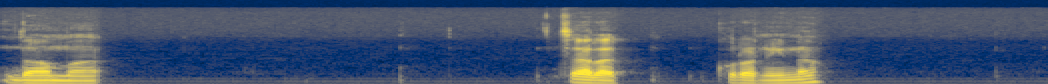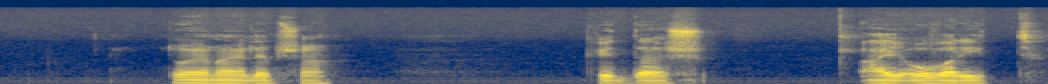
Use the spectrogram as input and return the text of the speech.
dama cela korenina. To je najlepša, ki daš aj ovarit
